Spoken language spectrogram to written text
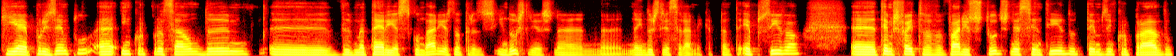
que é, por exemplo, a incorporação de, uh, de matérias secundárias de outras indústrias na, na, na indústria cerâmica. Portanto, é possível Uh, temos feito vários estudos nesse sentido, temos incorporado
